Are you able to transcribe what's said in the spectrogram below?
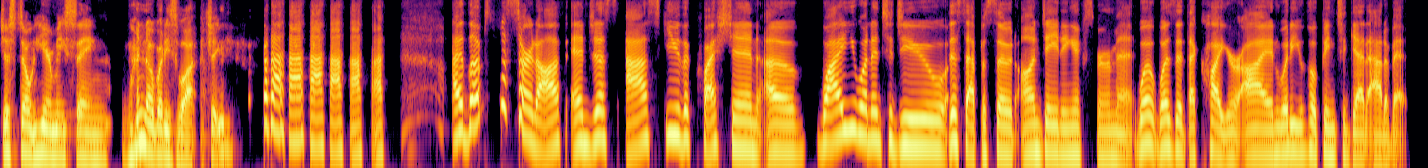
Just don't hear me sing when nobody's watching. I'd love to just start off and just ask you the question of why you wanted to do this episode on dating experiment. What was it that caught your eye and what are you hoping to get out of it?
